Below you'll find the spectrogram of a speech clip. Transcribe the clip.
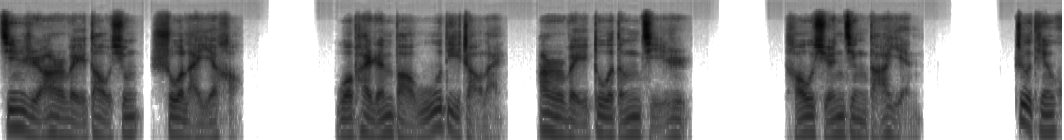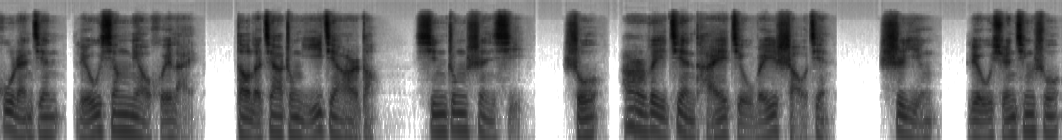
今日二位道兄说来也好，我派人把吴地找来，二位多等几日。陶玄静答言。这天忽然间，刘香庙回来，到了家中一见二道，心中甚喜，说二位建台久违少见，失迎。柳玄清说。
